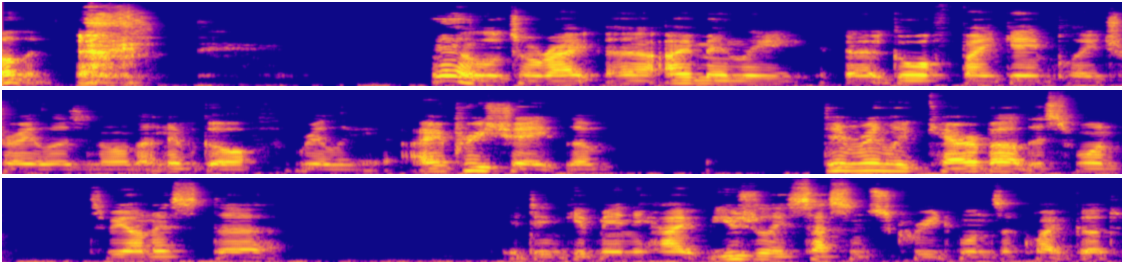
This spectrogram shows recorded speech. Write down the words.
Well then. yeah, it looked alright. Uh, I mainly uh, go off by gameplay trailers and all that. Never go off, really. I appreciate them. Didn't really care about this one, to be honest. Uh, it didn't give me any hype. Usually Assassin's Creed ones are quite good.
